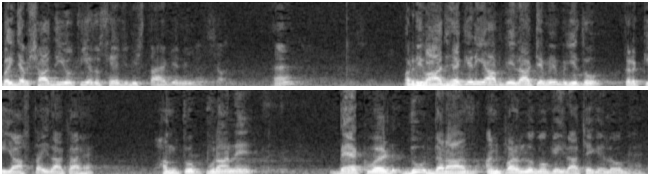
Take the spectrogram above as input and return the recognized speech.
भाई, जब शादी होती है तो सेज बिछता है कि नहीं? है? और रिवाज है कि नहीं आपके इलाके में? ये तो तरक्की याफ्ता इलाका है। हम तो पुराने बैकवर्ड दूर दराज अनपढ़ लोगों के इलाके के लोग हैं।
